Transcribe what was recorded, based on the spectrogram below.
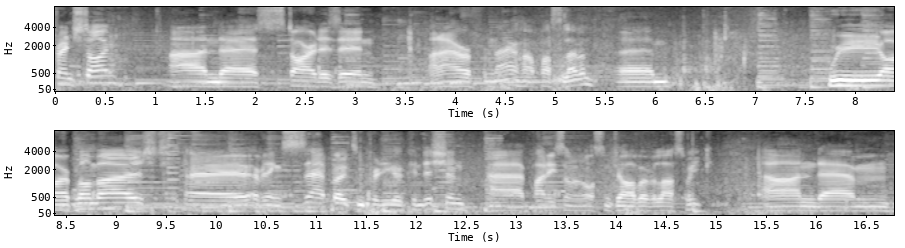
French time. And uh, start is in an hour from now, half past 11. Um, we are plombaged, uh, everything's set, boat's in pretty good condition. Uh, Paddy's done an awesome job over last week. And um,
